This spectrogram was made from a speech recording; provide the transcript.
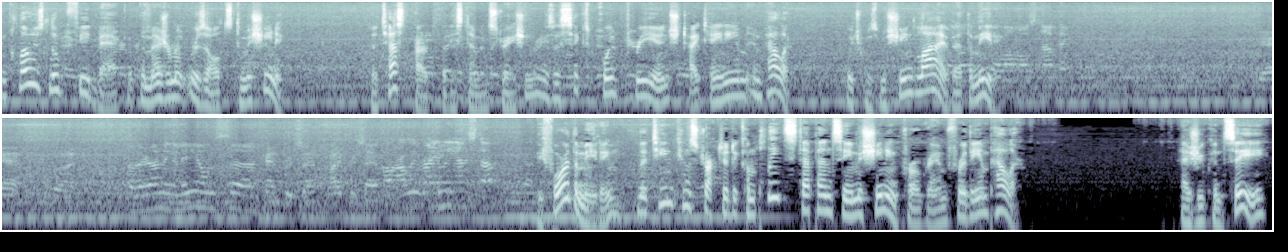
and closed loop feedback of the measurement results to machining. The test part for this demonstration was a 6.3 inch titanium impeller, which was machined live at the meeting. Before the meeting, the team constructed a complete STEP NC machining program for the impeller. As you can see,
